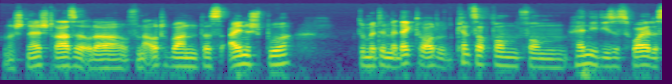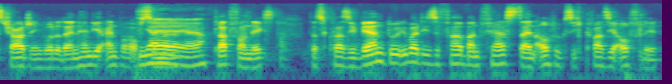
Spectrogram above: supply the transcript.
von einer Schnellstraße oder auf einer Autobahn, das eine Spur. Du mit dem Elektroauto, du kennst auch vom, vom Handy dieses Wireless Charging, wo du dein Handy einfach auf so Ja, ja, eine ja, ja. Plattform legst, dass quasi während du über diese Fahrbahn fährst, dein Auto sich quasi auflädt.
